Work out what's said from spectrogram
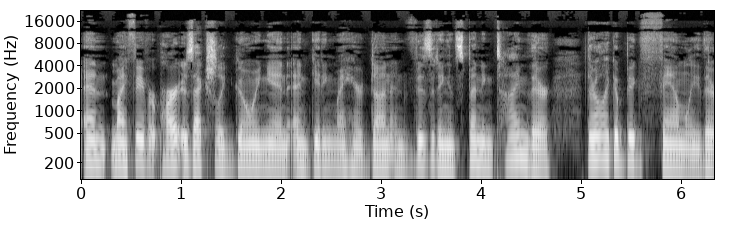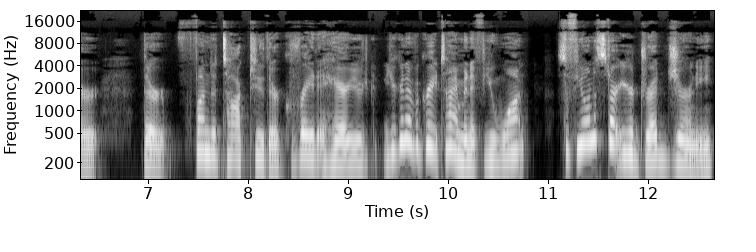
And my favorite part is actually going in and getting my hair done and visiting and spending time there. They're like a big family. They're, they're fun to talk to. They're great at hair. You're, you're going to have a great time. And if you want, so if you want to start your dread journey,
